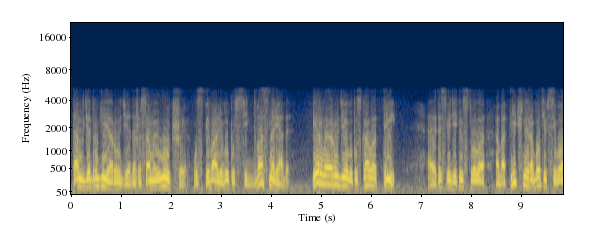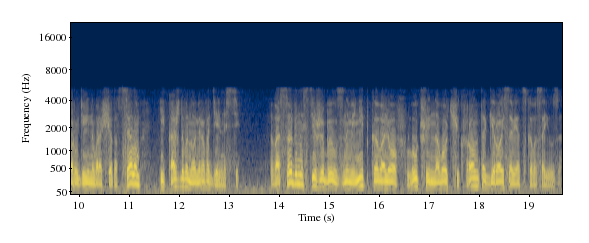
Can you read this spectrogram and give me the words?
Там, где другие орудия, даже самые лучшие, успевали выпустить два снаряда, первое орудие выпускало три — а это свидетельствовало об отличной работе всего орудийного расчета в целом и каждого номера в отдельности. В особенности же был знаменит Ковалев, лучший наводчик фронта, герой Советского Союза.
